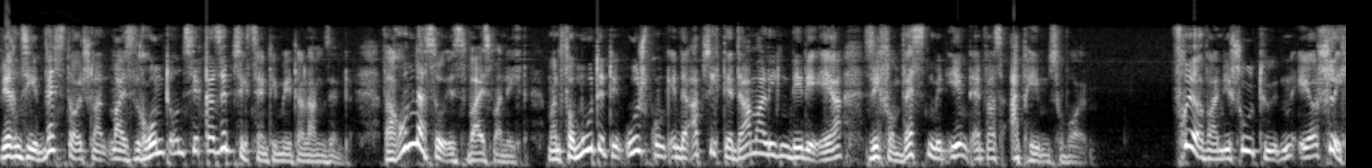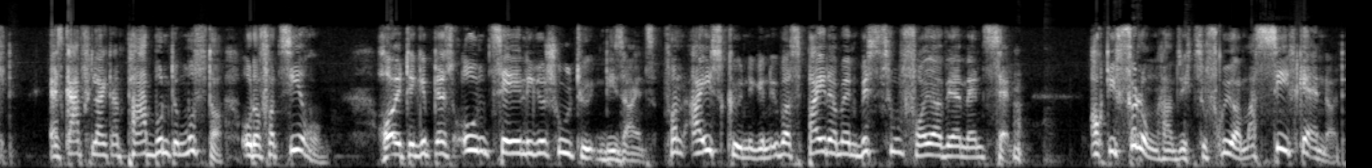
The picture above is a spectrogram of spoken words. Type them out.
während sie in Westdeutschland meist rund und ca. 70 Zentimeter lang sind. Warum das so ist, weiß man nicht. Man vermutet den Ursprung in der Absicht der damaligen DDR, sich vom Westen mit irgendetwas abheben zu wollen. Früher waren die Schultüten eher schlicht. Es gab vielleicht ein paar bunte Muster oder Verzierungen. Heute gibt es unzählige Schultütendesigns, von Eiskönigin über Spider-Man bis zu Feuerwehrman Sam. Auch die Füllungen haben sich zu früher massiv geändert.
